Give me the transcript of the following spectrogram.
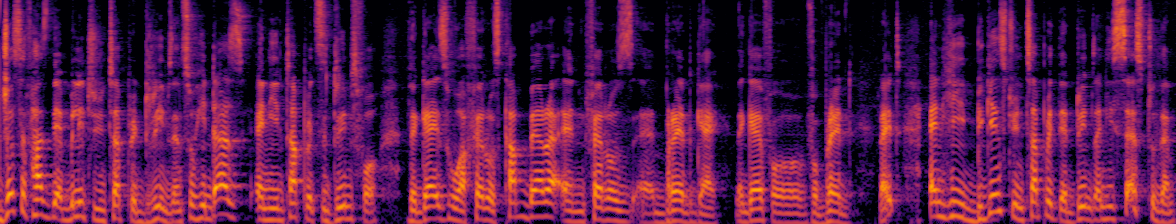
Joseph has the ability to interpret dreams, and so he does, and he interprets dreams for the guys who are Pharaoh's cupbearer and Pharaoh's uh, bread guy, the guy for, for bread, right? And he begins to interpret their dreams, and he says to them,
